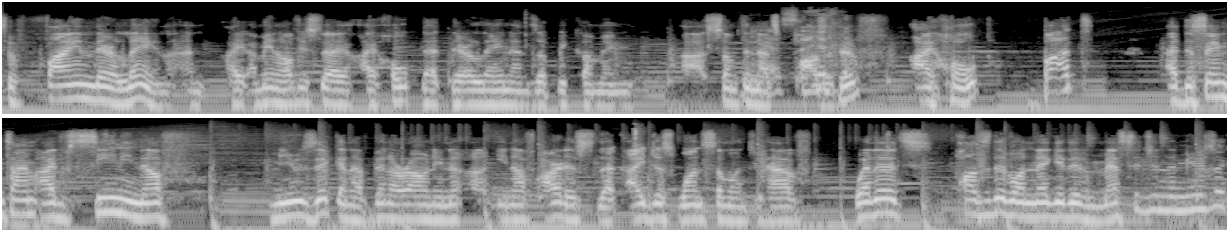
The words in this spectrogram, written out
to find their lane. And I, I mean, obviously, I, I hope that their lane ends up becoming uh, something that's Yes. positive. I hope, but at the same time, I've seen enough music and I've been around en- uh, enough artists that I just want someone to have, whether it's positive or negative message in the music,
